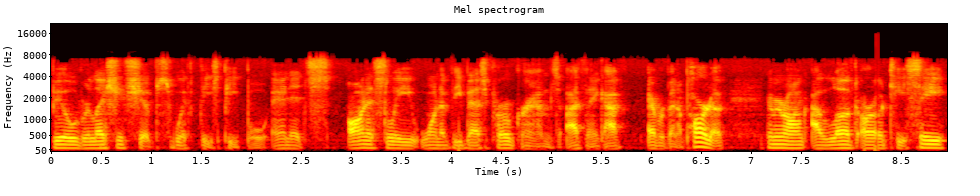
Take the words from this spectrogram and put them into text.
build relationships with these people, and it's honestly one of the best programs I think I've ever been a part of. Don't me wrong. I loved ROTC.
